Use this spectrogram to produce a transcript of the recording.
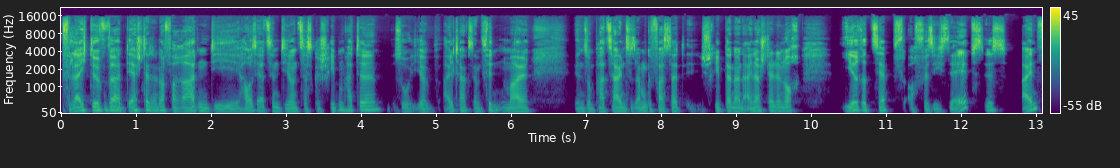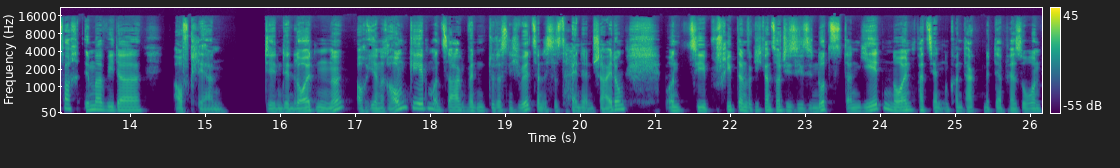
Vielleicht dürfen wir an der Stelle noch verraten, die Hausärztin, die uns das geschrieben hatte, so ihr Alltagsempfinden mal in so ein paar Zeilen zusammengefasst hat, schrieb dann an einer Stelle noch, ihr Rezept auch für sich selbst ist einfach immer wieder aufklären. Den, den Leuten ne, auch ihren Raum geben und sagen, wenn du das nicht willst, dann ist das deine Entscheidung. Und sie schrieb dann wirklich ganz deutlich, sie, sie nutzt dann jeden neuen Patientenkontakt mit der Person,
